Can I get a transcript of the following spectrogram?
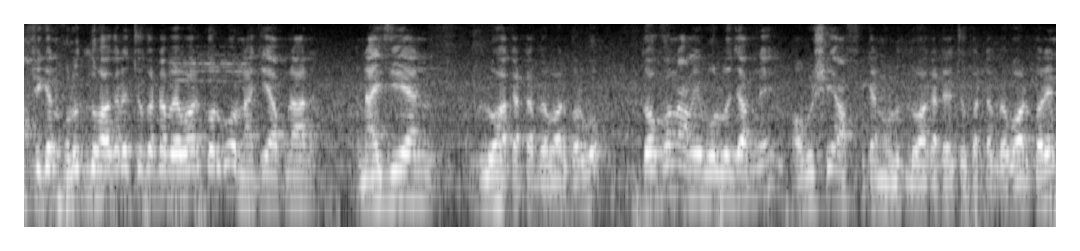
আফ্রিকান হলুদ লোহা কাঠের চোকাটা ব্যবহার করব নাকি আপনার নাইজেরিয়ান লোহা কাঠটা ব্যবহার করব, তখন আমি বলব যে আপনি অবশ্যই আফ্রিকান হলুদ লোহা কাঠের চোকারটা ব্যবহার করেন।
